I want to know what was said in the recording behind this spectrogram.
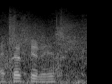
tranquilo isso.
